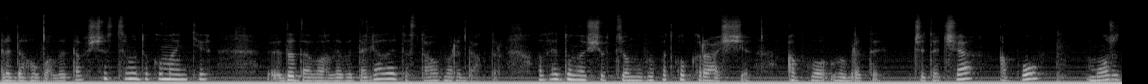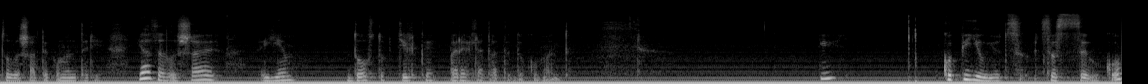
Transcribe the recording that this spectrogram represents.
редагували там щось в цьому документі, додавали, видаляли, то ставимо редактор. Але я думаю, що в цьому випадку краще або вибрати читача, або може залишати коментарі. Я залишаю їм доступ тільки переглядати документи. І копіюю цю, цю ссылку.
